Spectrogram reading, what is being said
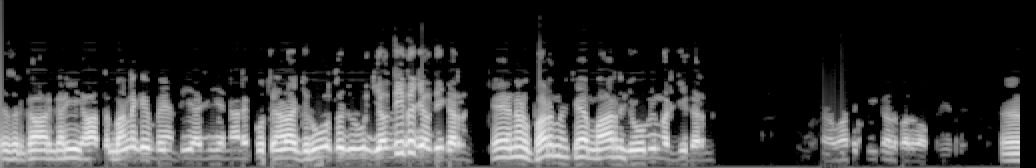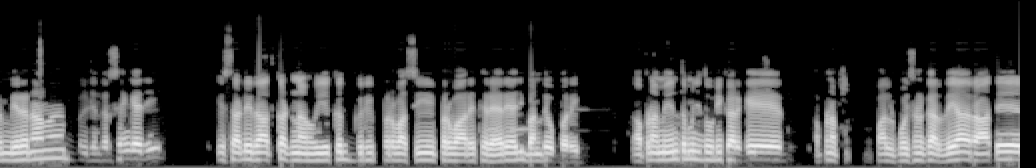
ਤੇ ਸਰਕਾਰ ਗੜੀ ਹੱਥ ਬੰਨ ਕੇ ਬੇਨਤੀ ਹੈ ਜੀ ਇਹਨਾਂ ਦੇ ਕੁੱਤਿਆਂ ਦਾ ਜ਼ਰੂਰ ਤੋਂ ਜ਼ਰੂਰ ਜਲਦੀ ਤੋਂ ਜਲਦੀ ਕਰਨ। ਚਾਹੇ ਇਹਨਾਂ ਨੂੰ ਫੜਨ ਚਾਹੇ ਮਾਰਨ ਜੋ ਵੀ ਮਰਜ਼ੀ ਕਰਨ। ਵਾ ਤੇ ਕੀ ਗੱਲਬਾਤ ਵਾਪਰੀ ਮੇਰਾ ਨਾਮ ਬਲਜਿੰਦਰ ਸਿੰਘ ਹੈ ਜੀ। ਇਹ ਸਾਡੀ ਰਾਤ ਘਟਨਾ ਹੋਈ, ਇੱਕ ਗਰੀਬ ਪ੍ਰਵਾਸੀ ਪਰਿਵਾਰ ਇੱਥੇ ਰਹਿ ਰਿਹਾ ਜੀ ਬੰਦੇ ਉੱਪਰ ਹੀ। ਆਪਣਾ ਮਿਹਨਤ ਮਜ਼ਦੂਰੀ ਕਰਕੇ ਆਪਣਾ ਪਾਲ ਪੋਸ਼ਣ ਕਰਦੇ ਆ। ਰਾਤ ਇਹ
